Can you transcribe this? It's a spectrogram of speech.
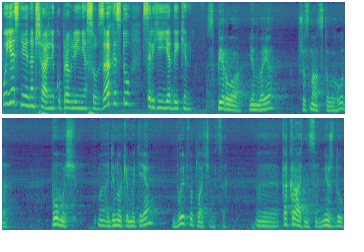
пояснює начальник управління соцзахисту Сергій Ядикін. С 1 января 2016 года помощь э, одиноким матерям будет выплачиваться э, как разница между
